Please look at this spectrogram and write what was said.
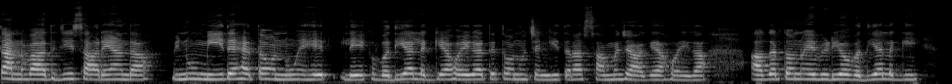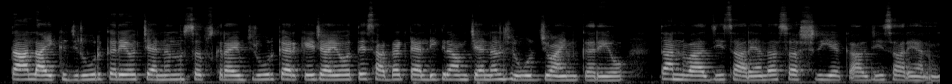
ਧੰਨਵਾਦ ਜੀ ਸਾਰਿਆਂ ਦਾ। ਮੈਨੂੰ ਉਮੀਦ ਹੈ ਤੁਹਾਨੂੰ ਇਹ ਲੇਖ ਵਧੀਆ ਲੱਗਿਆ ਹੋਵੇਗਾ ਤੇ ਤੁਹਾਨੂੰ ਚੰਗੀ ਤਰ੍ਹਾਂ ਸਮਝ ਆ ਗਿਆ ਹੋਵੇਗਾ। ਅਗਰ ਤੁਹਾਨੂੰ ਇਹ ਵੀਡੀਓ ਵਧੀਆ ਲੱਗੀ ਤਾਂ ਲਾਈਕ ਜ਼ਰੂਰ ਕਰਿਓ, ਚੈਨਲ ਨੂੰ ਸਬਸਕ੍ਰਾਈਬ ਜ਼ਰੂਰ ਕਰਕੇ ਜਾਇਓ ਤੇ ਸਾਡਾ ਟੈਲੀਗ੍ਰਾਮ ਚੈਨਲ ਜ਼ਰੂਰ ਜੁਆਇਨ ਕਰਿਓ। ਧੰਨਵਾਦ ਜੀ ਸਾਰਿਆਂ ਦਾ। ਸਤਿ ਸ਼੍ਰੀ ਅਕਾਲ ਜੀ ਸਾਰਿਆਂ ਨੂੰ।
